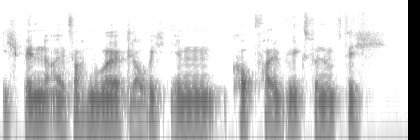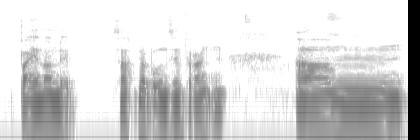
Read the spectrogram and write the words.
Ich bin einfach nur, glaube ich, im Kopf halbwegs vernünftig beieinander, sagt man bei uns in Franken. Ähm,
